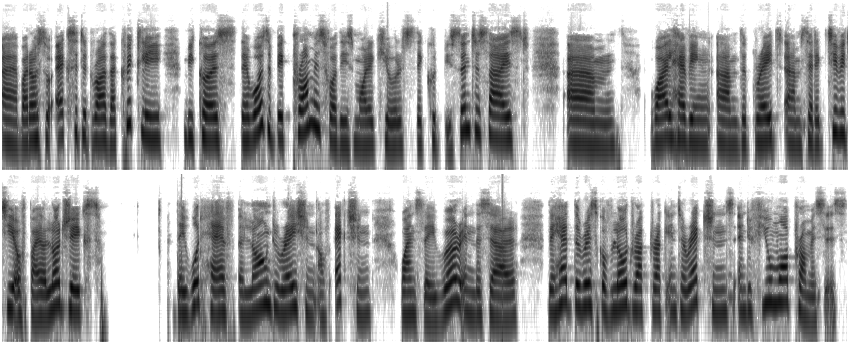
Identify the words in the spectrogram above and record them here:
uh, but also exited rather quickly because there was a big promise for these molecules. They could be synthesized. Um, while having um, the great um, selectivity of biologics, they would have a long duration of action once they were in the cell. They had the risk of low drug drug interactions and a few more promises.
